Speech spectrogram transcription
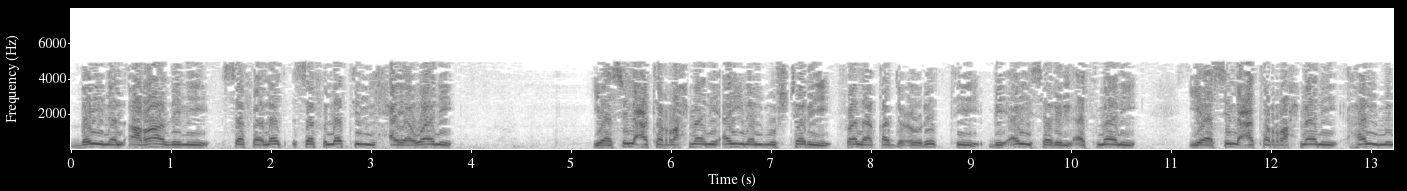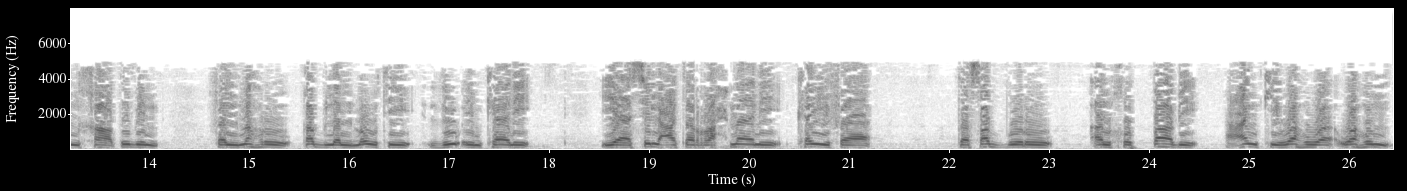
بين الأراذل سفلة, سفلة الحيوان. يا سلعة الرحمن أين المشتري؟ فلقد عرضت بأيسر الأثمان. يا سلعة الرحمن هل من خاطب؟ فالمهر قبل الموت ذو إمكان. يا سلعة الرحمن كيف تصبر الخطاب عنك وهو وهم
